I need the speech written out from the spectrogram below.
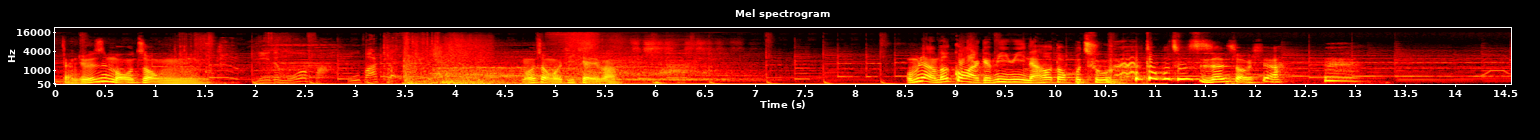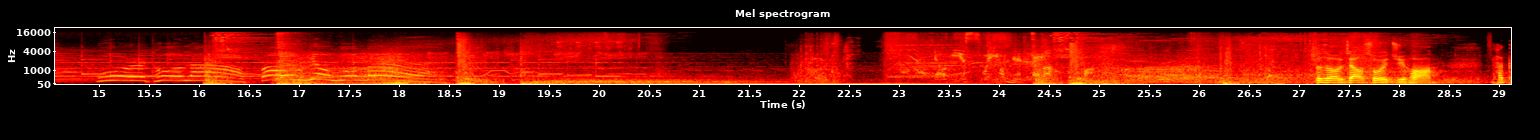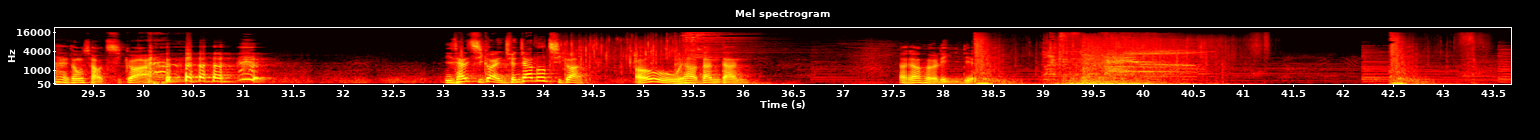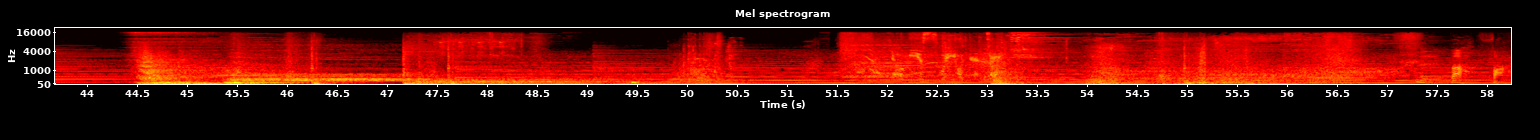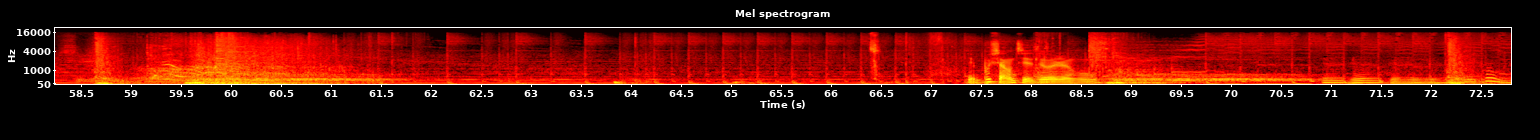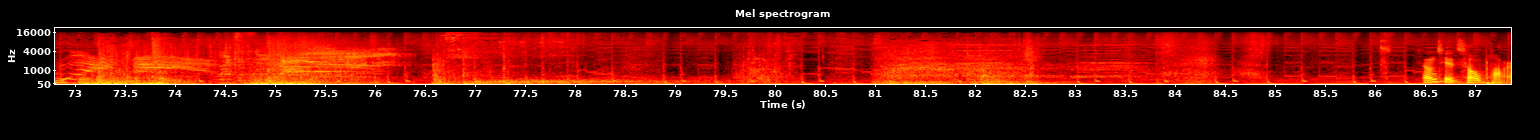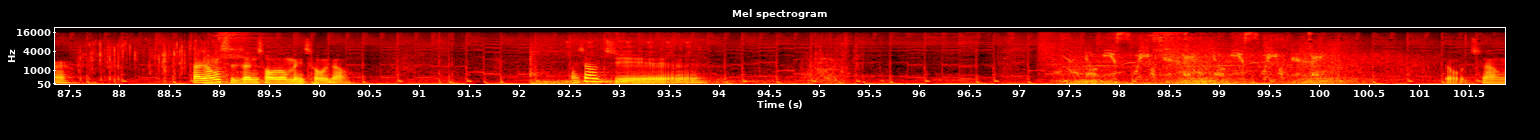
感觉是某种你的魔法无法拯救。某种 OTK 吧。我们俩都挂了个秘密，然后都不出，都不出死神手下。这时候就要说一句话，他太东小奇怪，你才奇怪，你全家都奇怪。哦，他有蛋蛋，好像合理一点。不想解这个任务。想解抽牌儿，三张死神抽都没抽到，还是要解。九张，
